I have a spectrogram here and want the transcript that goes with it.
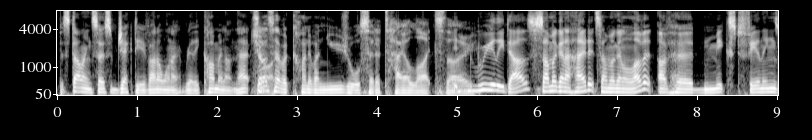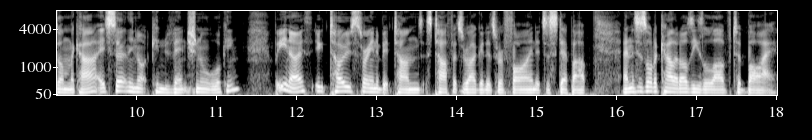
but styling's so subjective. I don't want to really comment on that. It does have a kind of unusual set of tail lights, though. It really does. Some are going to hate it, some are going to love it. I've heard mixed feelings on the car. It's certainly not conventional looking, but you know, it tows three and a bit tons. It's tough, it's rugged, it's refined, it's a step up. And this is the sort of car that Aussies love to buy.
